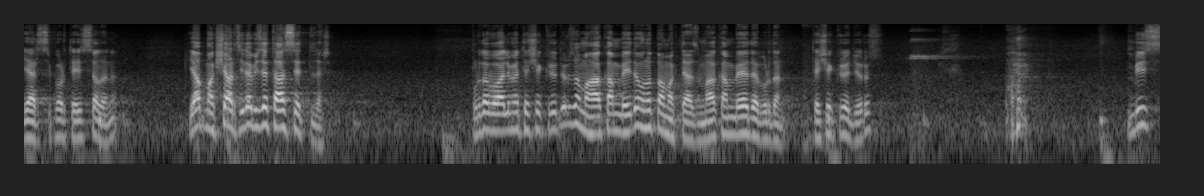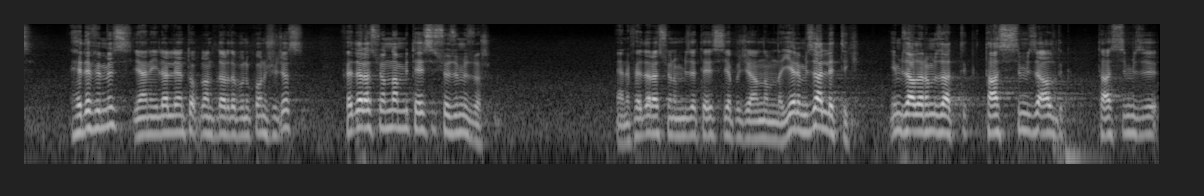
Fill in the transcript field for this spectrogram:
yer spor tesis alanı yapmak şartıyla bize tahsis ettiler. Burada valime teşekkür ediyoruz ama Hakan Bey'i de unutmamak lazım. Hakan Bey'e de buradan teşekkür ediyoruz. Biz hedefimiz yani ilerleyen toplantılarda bunu konuşacağız. Federasyondan bir tesis sözümüz var. Yani federasyonun bize tesis yapacağı anlamında yerimizi hallettik. İmzalarımızı attık. Tahsisimizi aldık. Tahsisimizi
